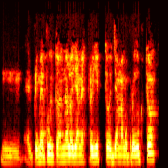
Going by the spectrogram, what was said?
mm, el primer punto, no lo llames proyecto, llámalo producto,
